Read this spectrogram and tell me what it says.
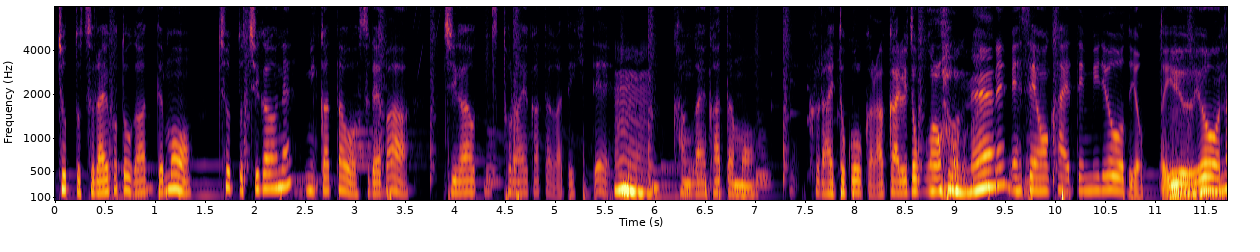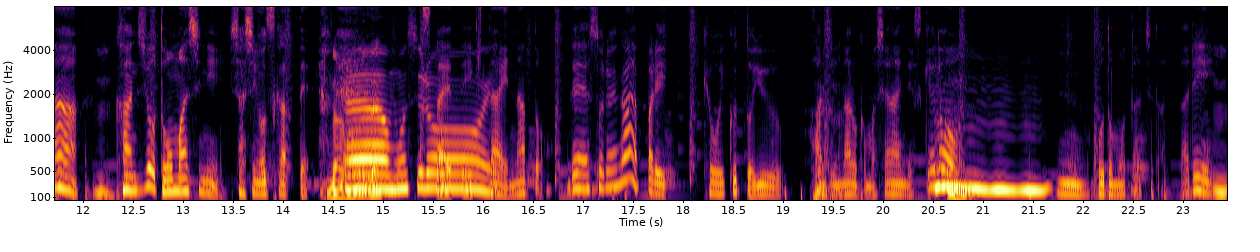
ちょっと辛いことがあってもちょっと違うね見方をすれば違う捉え方ができて、うん。考え方も、ね暗いところから明るいところを、ね。ね、目線を変えてみようよというようなうん。感じを遠回しに写真を使ってなえーる面白い。伝えていきたいなと。でそれがやっぱり教育という感じになるかもしれないんですけど、うんううんん子供たちだったり。うん。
